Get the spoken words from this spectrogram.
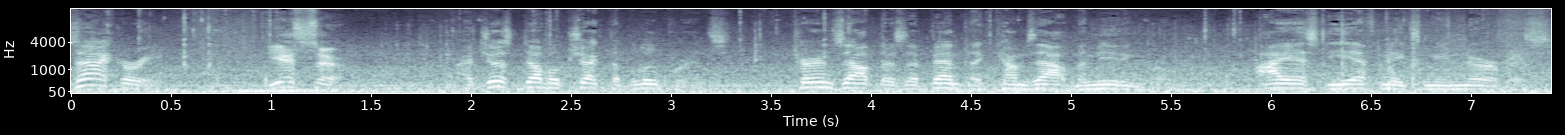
Zachary, Yes, sir. I just double checked the blueprints. Turns out there's a vent that comes out in the meeting room. ISDF makes me nervous.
